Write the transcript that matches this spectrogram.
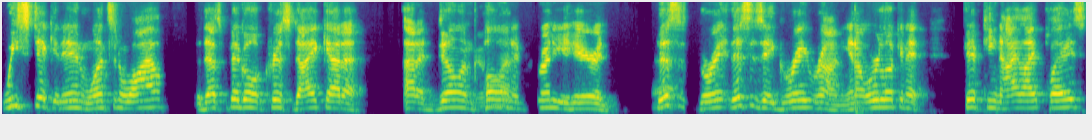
we stick it in once in a while, but that's big old Chris Dyke out of out of Dillon Good pulling one. in front of you here, and this is great. This is a great run. You know, we're looking at 15 highlight plays.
